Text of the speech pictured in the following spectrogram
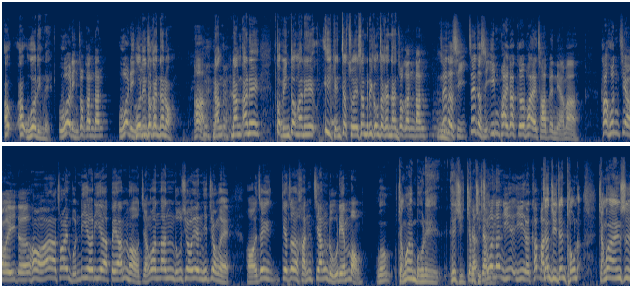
啊啊，五二零咧？五二零足简单，五二零。五二零足简单咯。啊，人人安尼国民党安尼意见遮多，啥物你讲遮简单？遮简单，这就是这就是鹰派甲鸽派的差别尔嘛。较混教的伊就吼啊，蔡英文你好你好，白暗吼，蒋万安、卢秀燕迄种的，吼，这叫做韩江卢联盟。我蒋万安无咧，迄是江启。蒋万安伊伊就较慢。江启珍头脑，蒋万安是。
